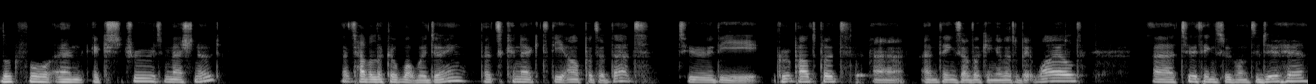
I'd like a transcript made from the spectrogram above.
look for an extrude mesh node. Let's have a look at what we're doing. Let's connect the output of that to the group output, uh, and things are looking a little bit wild. Uh, two things we want to do here.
